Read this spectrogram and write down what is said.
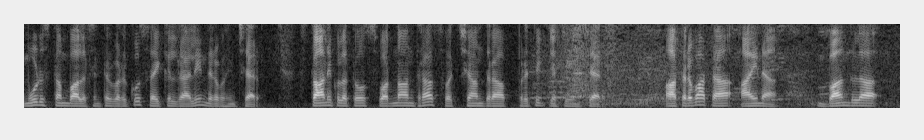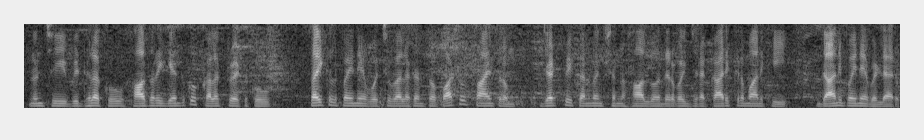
మూడు స్తంభాల సెంటర్ వరకు సైకిల్ ర్యాలీ నిర్వహించారు. స్థానికులతో స్వర్ణాంధ్ర స్వచ్ఛాంధ్ర ప్రతిజ్ఞ చేయించారు. ఆ తర్వాత ఆయన బంగ్లా నుంచి విధులకు హాజరయ్యేందుకు కలెక్టరేట్కు సైకిల్పైనే వచ్చి వెళ్ళడంతో పాటు సాయంత్రం జడ్పీ కన్వెన్షన్ హాల్లో నిర్వహించిన కార్యక్రమానికి దానిపైనే వెళ్ళారు.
